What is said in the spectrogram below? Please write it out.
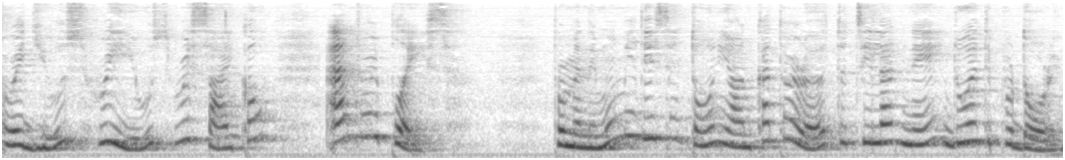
Reduce, reuse, recycle and replace. Për mendimu mjedisin ton janë 4 rët të cilat ne duhet i përdorim.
